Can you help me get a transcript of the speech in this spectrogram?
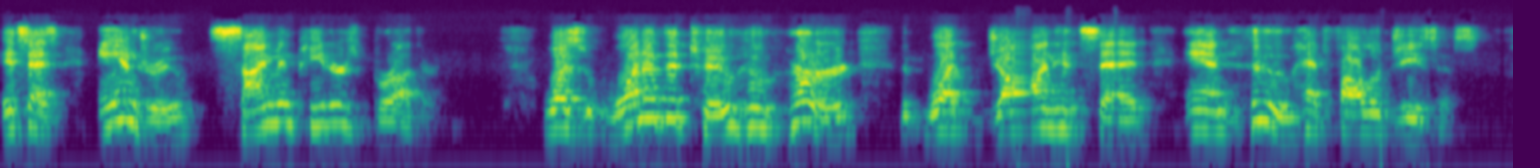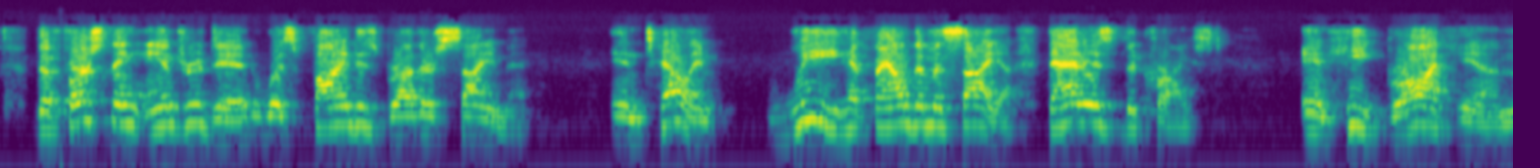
It says, Andrew, Simon Peter's brother, was one of the two who heard what John had said and who had followed Jesus. The first thing Andrew did was find his brother Simon and tell him, We have found the Messiah. That is the Christ. And he brought him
